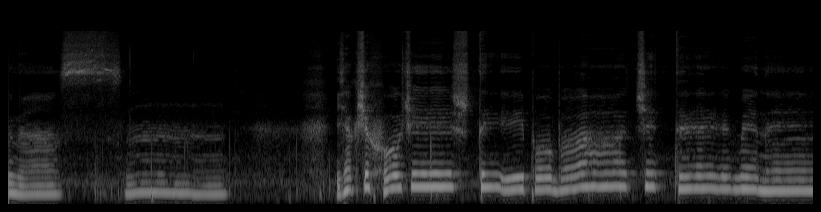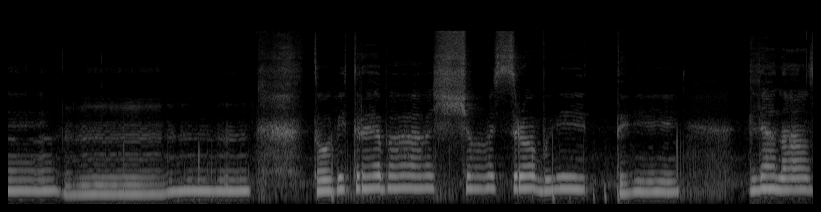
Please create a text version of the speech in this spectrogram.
у нас. Якщо хочеш ти побачити мене, тобі треба щось зробити для нас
